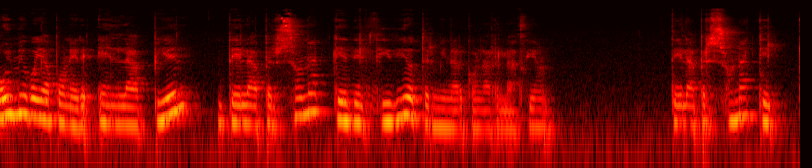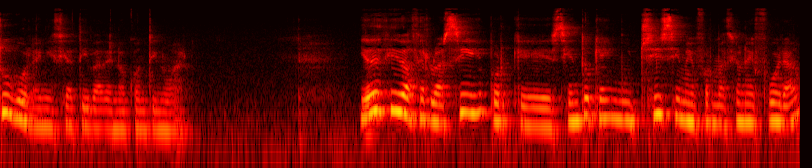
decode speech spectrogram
Hoy me voy a poner en la piel de la persona que decidió terminar con la relación, de la persona que tuvo la iniciativa de no continuar. Y he decidido hacerlo así porque siento que hay muchísima información ahí fuera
